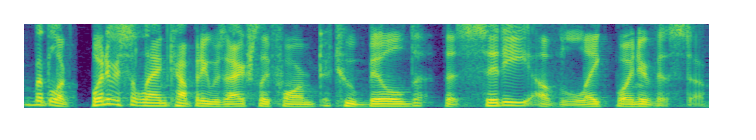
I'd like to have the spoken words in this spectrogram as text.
But look, Buena Vista Land Company was actually formed to build the city of Lake Buena Vista,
